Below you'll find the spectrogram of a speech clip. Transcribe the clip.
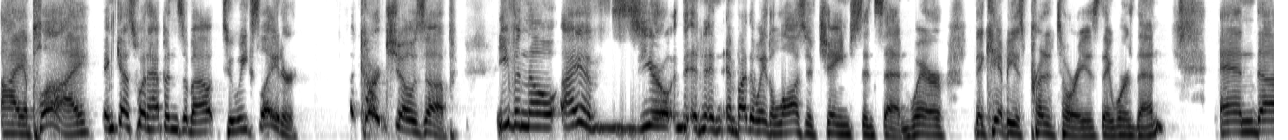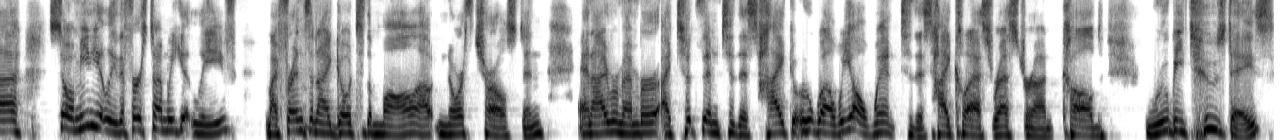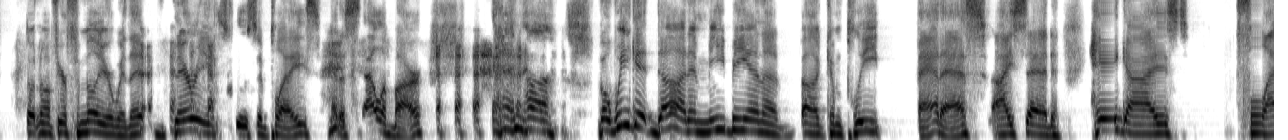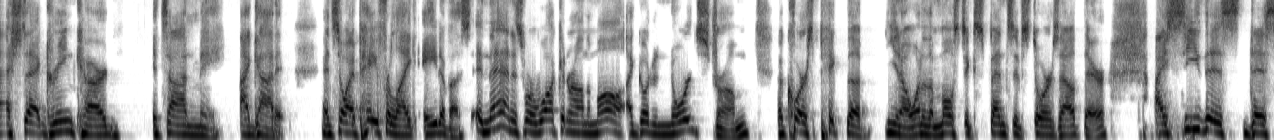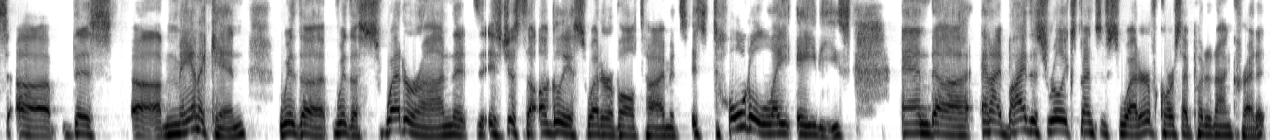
I apply and guess what happens about two weeks later? A card shows up even though I have zero. And, and, and, by the way, the laws have changed since then, where they can't be as predatory as they were then. And uh, so immediately, the first time we get leave, my friends and I go to the mall out in North Charleston. And I remember I took them to this high, well, we all went to this high class restaurant called Ruby Tuesdays. Don't know if you're familiar with it. Very exclusive place at a salad bar. And, uh, but we get done and me being a, a complete badass, I said, Hey guys, flash that green card. It's on me. I got it. And so I pay for like eight of us. And then as we're walking around the mall, I go to Nordstrom, of course, pick the, you know, one of the most expensive stores out there. I see this, this, uh, this, uh, mannequin with a with a sweater on that is just the ugliest sweater of all time. It's it's total late eighties, and uh, and I buy this really expensive sweater. Of course, I put it on credit,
